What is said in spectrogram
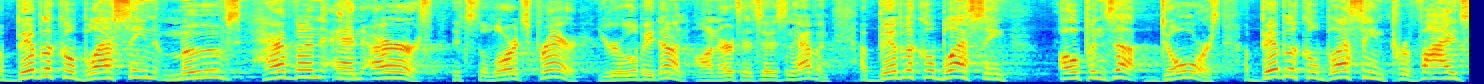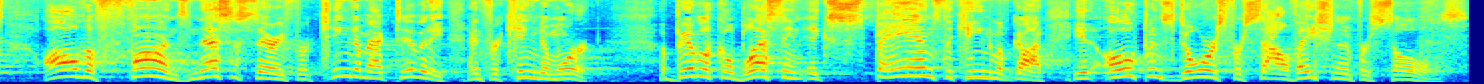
A biblical blessing moves heaven and earth. It's the Lord's Prayer. Your will be done on earth as it is in heaven. A biblical blessing opens up doors. A biblical blessing provides all the funds necessary for kingdom activity and for kingdom work. A biblical blessing expands the kingdom of God, it opens doors for salvation and for souls.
